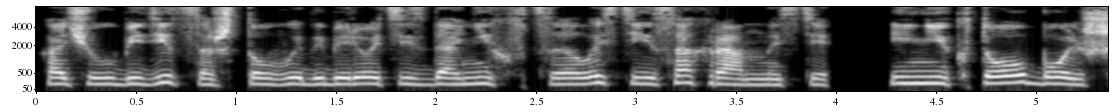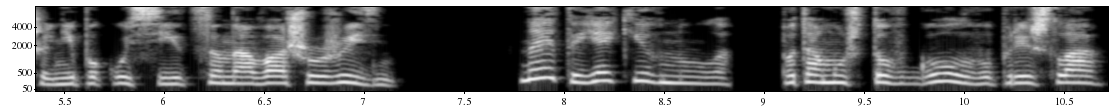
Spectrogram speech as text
«Хочу убедиться, что вы доберетесь до них в целости и сохранности, и никто больше не покусится на вашу жизнь». На это я кивнула, потому что в голову пришла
